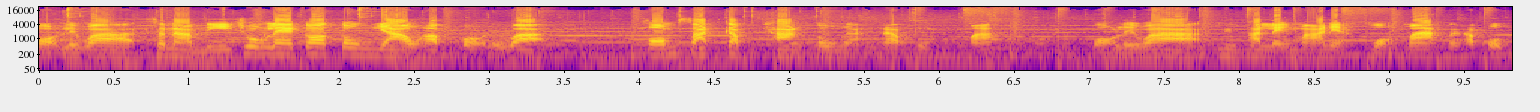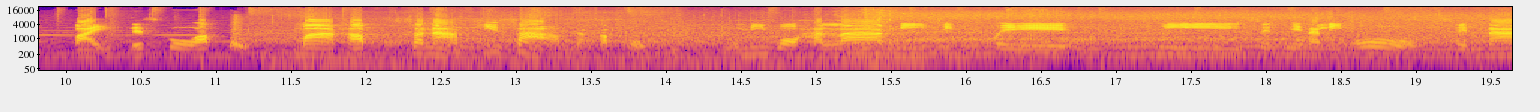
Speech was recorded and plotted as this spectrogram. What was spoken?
บอกเลยว่าสนามนี้ช่วงแรกก็ตรงยาวครับ บอกเลยว่า พร้อมซัดกับทางตรงอะนะครับผมมาบอกเลยว่า 1,000 แรงม้าเนี่ยเหมาะมากนะครับผมไป let's go ครับมาครับสนามที่ 3 นะครับผมโหมีวอลฮัลล่ามีซินเฟมีเซนเทนาริโอเซนนา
